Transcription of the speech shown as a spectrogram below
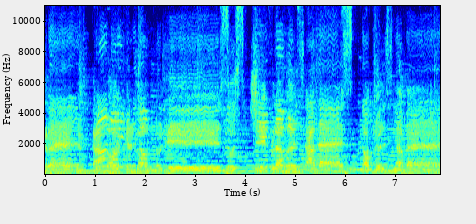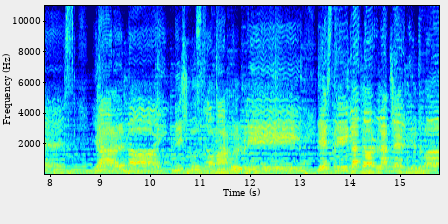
cred ca noi în Domnul Isus Și flămânți ades tot îl slăvesc. Iar noi nici cu stomacul plin E strigător la cer când mă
